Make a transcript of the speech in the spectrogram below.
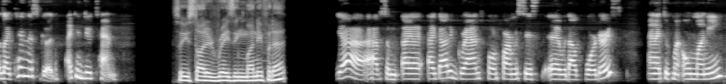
I was like, 10 is good. I can do 10. So you started raising money for that? Yeah, I have some. I, I got a grant from Pharmacists uh, Without Borders, and I took my own money.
